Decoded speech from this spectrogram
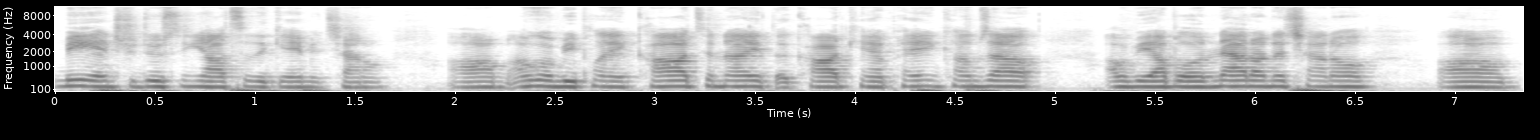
me introducing y'all to the gaming channel. Um, I'm gonna be playing COD tonight. The COD campaign comes out. I'm gonna be uploading that on the channel. Um,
